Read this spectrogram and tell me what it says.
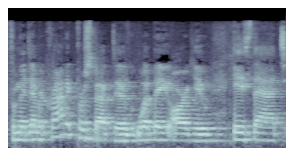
From the Democratic perspective, what they argue is that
